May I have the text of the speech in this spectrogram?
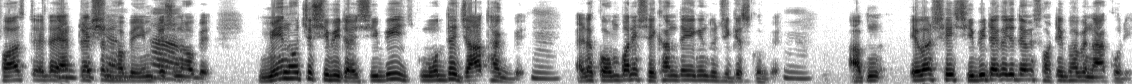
ফার্স্ট একটা অ্যাট্রাকশন হবে ইমপ্রেশন হ্যাঁ। হবে। মেন হচ্ছে সিভিটাই সিভি মধ্যে যা থাকবে একটা কোম্পানি সেখান থেকে কিন্তু জিজ্ঞেস করবে। আপনি এবার সেই সিভিটাকে যদি আমি সঠিকভাবে না করি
